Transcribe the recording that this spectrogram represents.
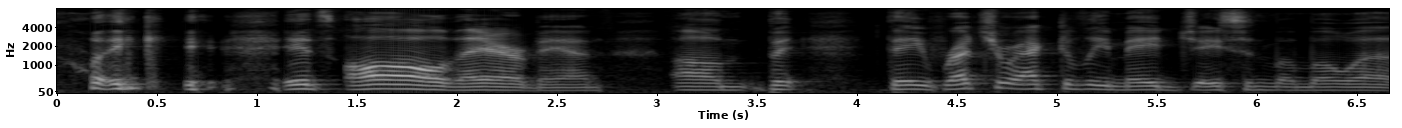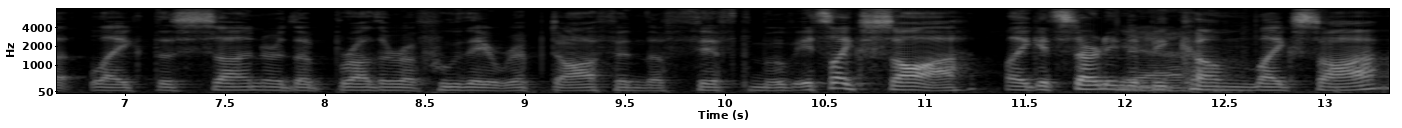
like, it's all there, man. Um, but they retroactively made Jason Momoa like the son or the brother of who they ripped off in the fifth movie. It's like Saw. Like it's starting to become like Saw.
